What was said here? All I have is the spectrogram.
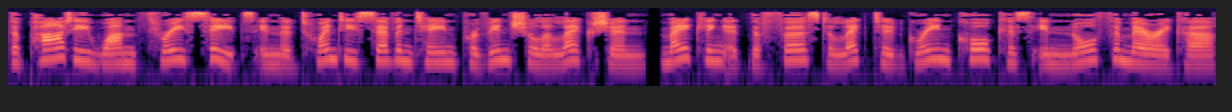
The party won three seats in the 2017 provincial election, making it the first elected Green caucus in North America.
